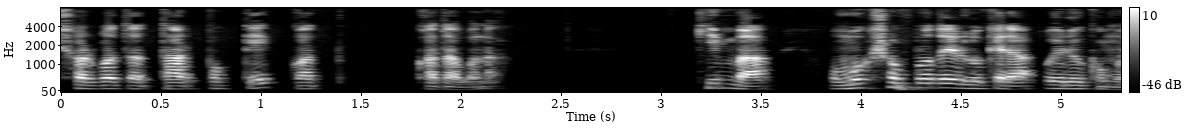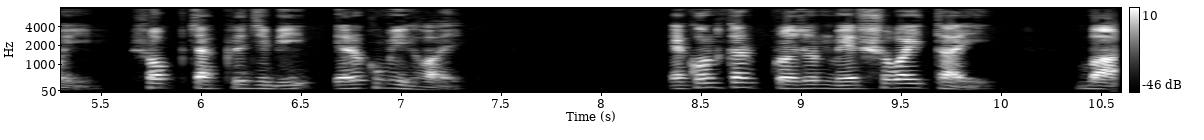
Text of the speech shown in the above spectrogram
সর্বদা তার পক্ষে কথা বলা। কিংবা অমুক সম্প্রদায়ের লোকেরা ওই রকমই সব চাকরিজীবী এরকমই হয়। এখনকার প্রজন্মের সবাই তাই, বা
